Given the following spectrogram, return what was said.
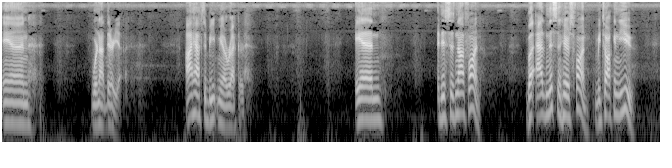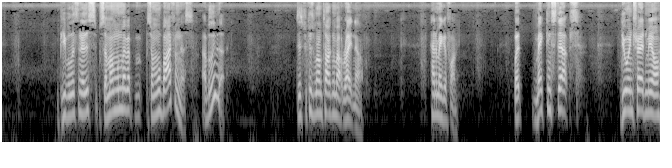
And we're not there yet. I have to beat me a record. And this is not fun. But adding this in here is fun. Me talking to you people listen to this, someone will, someone will buy from this. I believe that. Just because what I'm talking about right now. How to make it fun. But making steps, doing treadmill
